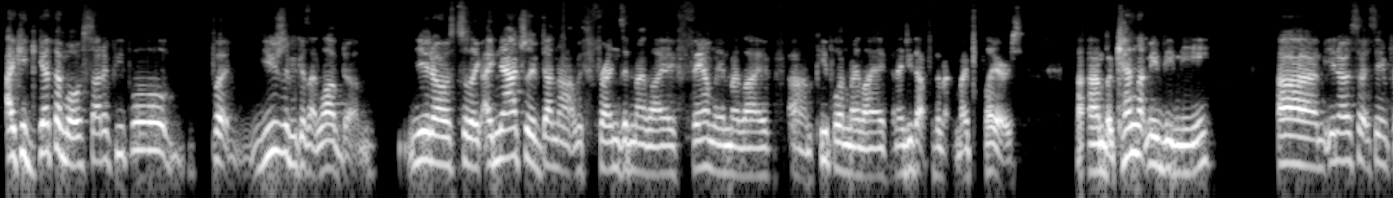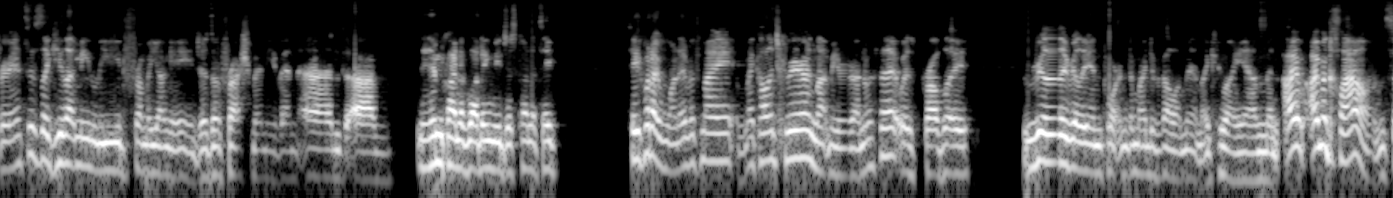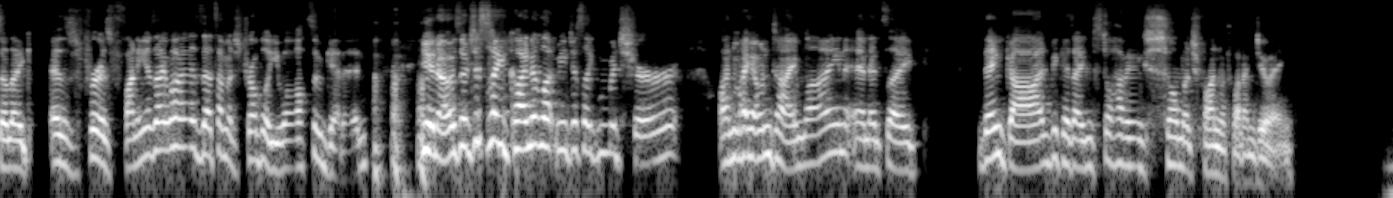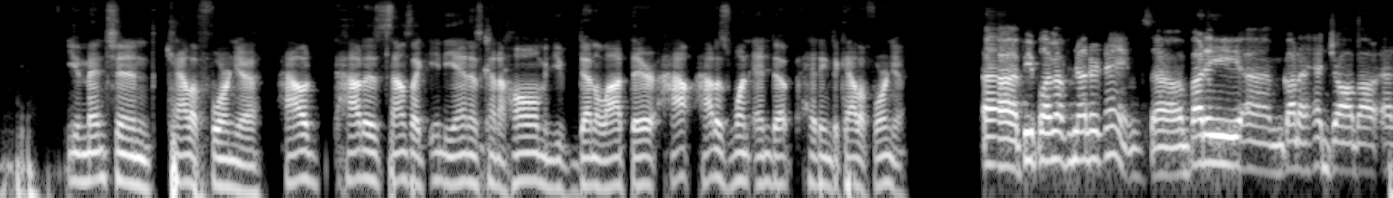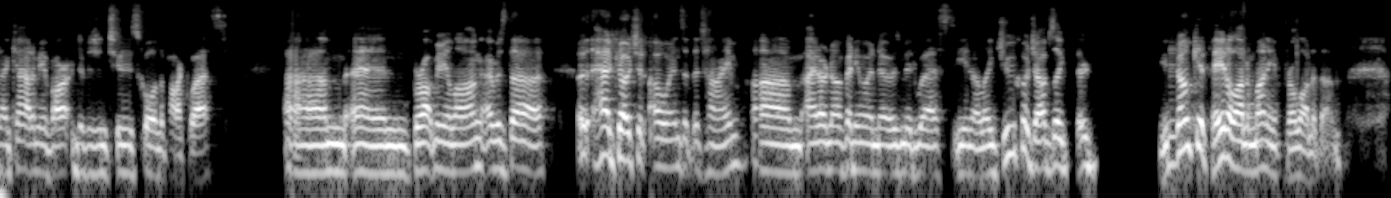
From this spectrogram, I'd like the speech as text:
I could get the most out of people, but usually because I loved them you know so like i naturally have done that with friends in my life family in my life um, people in my life and i do that for the, my players um, but ken let me be me. Um, you know so at st francis like he let me lead from a young age as a freshman even. And um, him kind of letting me just kind of take take what i wanted with my my college career and let me run with it was probably really really important to my development like who i am. And I, i'm a clown. So like as for as funny as i was that's how much trouble you also get in you know? So just like kind of let me just like mature on my own timeline. And it's like thank god because i'm still having so much fun with what i'm doing you mentioned california how how does sounds like indiana's kind of home and you've done a lot there how how does one end up heading to california uh, people I met from Notre Dame. So, buddy um, got a head job out at Academy of Art Division two school in the Pac West, um, and brought me along. I was the uh, head coach at Owens at the time. Um, I don't know if anyone knows Midwest. You know, like JUCO jobs, like they're you don't get paid a lot of money for a lot of them.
